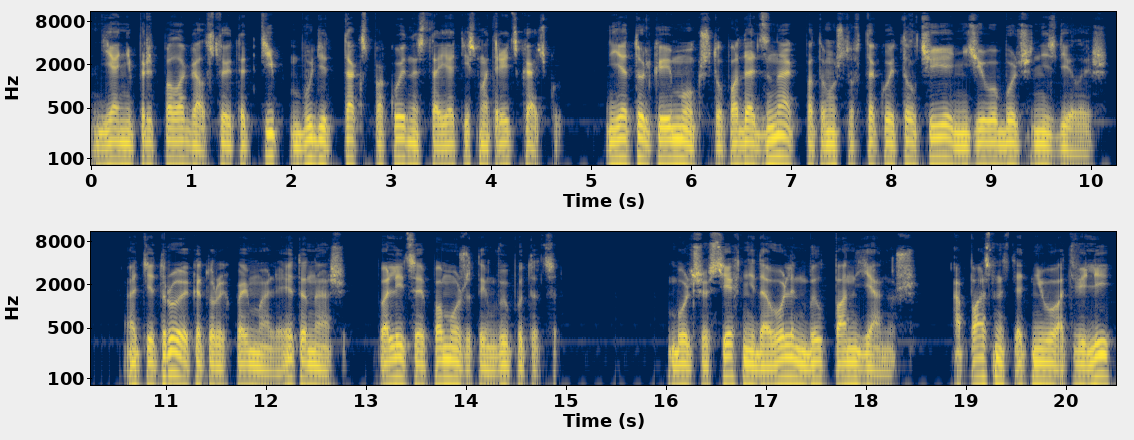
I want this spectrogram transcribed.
я не предполагал, что этот тип будет так спокойно стоять и смотреть скачку. Я только и мог что подать знак, потому что в такой толчее ничего больше не сделаешь. А те трое, которых поймали, это наши. Полиция поможет им выпутаться. Больше всех недоволен был пан Януш. Опасность от него отвели,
